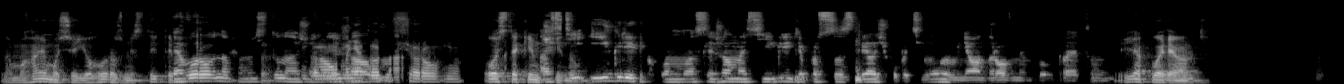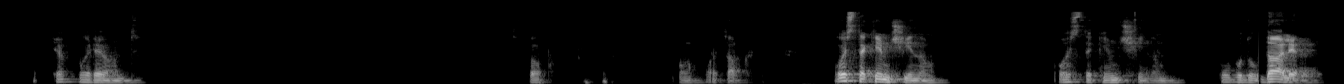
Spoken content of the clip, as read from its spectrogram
Намагаємося його розмістити Я его ровно по месту нажал. Да, у меня лежал тоже на все ровно. ось таким оси чином. Y, он у нас лежал на оси Y, я просто стрелочку потянул, и у меня он ровным был, поэтому... Як варіант. Як варіант. Стоп. О, отак. Ось таким чином. Ось таким чином. Побуду. Далі.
